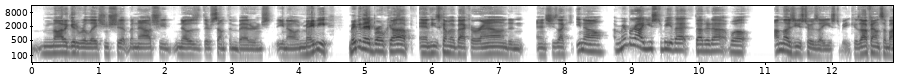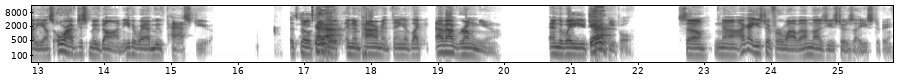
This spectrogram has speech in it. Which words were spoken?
not a good relationship, but now she knows that there's something better, and she, you know, and maybe maybe they broke up, and he's coming back around, and and she's like, you know, I remember I used to be that da da da. Well. I'm not as used to it as I used to be because I found somebody else, or I've just moved on. Either way, I've moved past you. So it's kind Yeah. of a, an empowerment thing of like I've outgrown you and the way you treat Yeah. people. So no, I got used to it for a while, but I'm not as used to it as I used to be.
